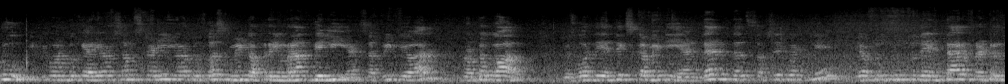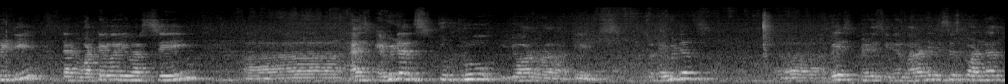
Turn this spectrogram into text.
prove. If you want to carry out some study, you have to first meet Dr. Imran Teli and submit your protocol before the ethics committee and then the subsequently you have to prove to the entire fraternity that whatever you are saying uh, has evidence to prove your uh, claims. So evidence uh, based medicine in Marathi this is called as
